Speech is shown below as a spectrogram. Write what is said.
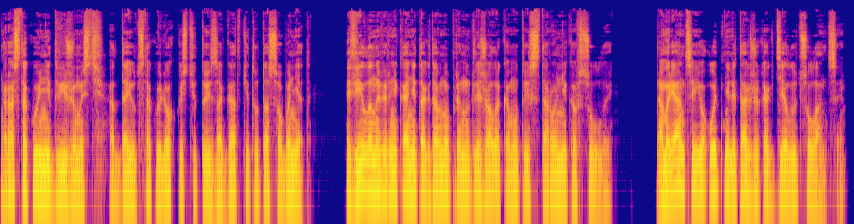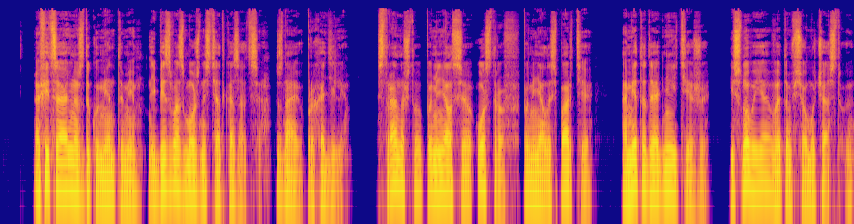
«Раз такую недвижимость отдают с такой легкостью, то и загадки тут особо нет. Вилла наверняка не так давно принадлежала кому-то из сторонников Суллы. А марианцы ее отняли так же, как делают суланцы. Официально, с документами и без возможности отказаться. Знаю, проходили. Странно, что поменялся остров, поменялась партия, а методы одни и те же, и снова я в этом всем участвую.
